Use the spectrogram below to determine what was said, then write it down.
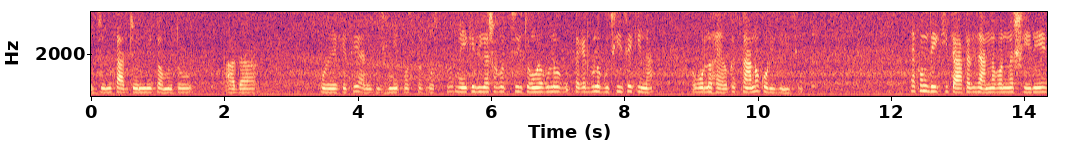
এর জন্য, তার জন্যে টমেটো, আদা করে রেখেছি আর একটু ঝিঙে পোস্ত পোস্ত। মেয়েকে জিজ্ঞাসা করছি টোঙাগুলো প্যাকেটগুলো গুছিয়েছে কি না? ও বলল হ্যাঁ ওকে স্নানও করে দিয়েছি। এখন দেখি তাড়াতাড়ি রান্না বান্না সেরে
